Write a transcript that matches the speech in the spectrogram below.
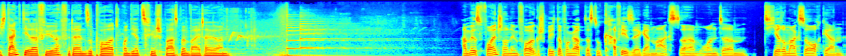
Ich danke dir dafür, für deinen Support und jetzt viel Spaß beim Weiterhören. Haben wir es vorhin schon im Vorgespräch davon gehabt, dass du Kaffee sehr gern magst ähm, und ähm, Tiere magst du auch gern.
